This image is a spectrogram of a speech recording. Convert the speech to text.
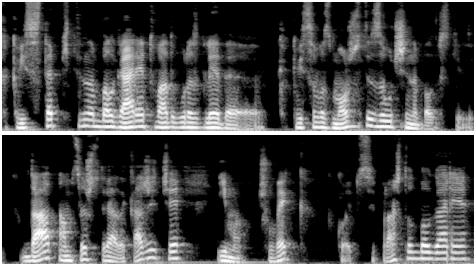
какви са стъпките на България това да го разгледа, какви са възможностите за учене на български язик. Да, там също трябва да каже, че има човек, който се праща от България,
